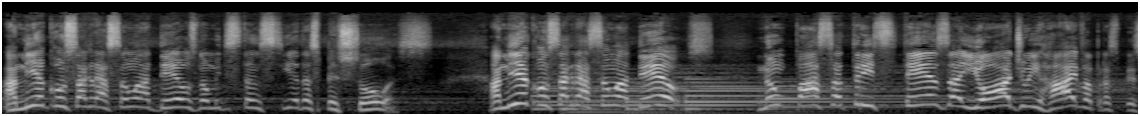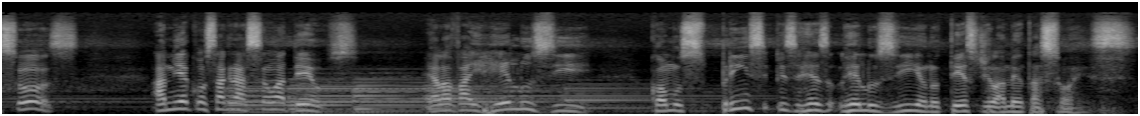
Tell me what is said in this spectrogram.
A minha consagração a Deus não me distancia das pessoas. A minha consagração a Deus não passa tristeza e ódio e raiva para as pessoas. A minha consagração a Deus, ela vai reluzir como os príncipes reluziam no texto de Lamentações.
